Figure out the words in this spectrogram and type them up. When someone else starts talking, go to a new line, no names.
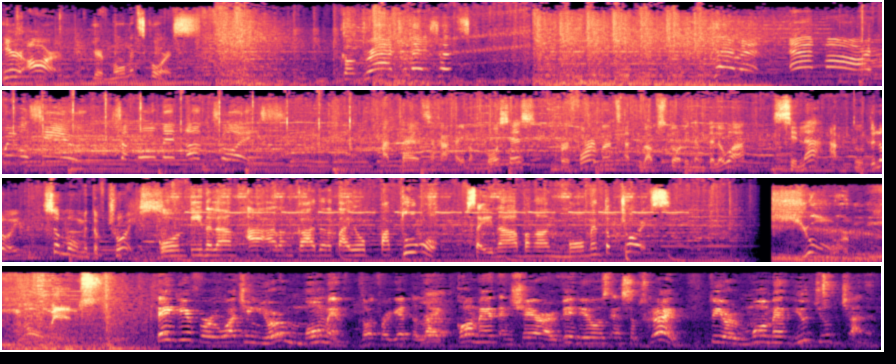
here are your moment scores. Congratulations, Karen and Mark! We will see you sa moment of choice. At dahil sa kakaibang boses, performance at love story ng dalawa, sila ang tutuloy sa moment of choice.
Konti na lang aarangkada na tayo patungo sa inaabangan moment of choice.
Your moments.
Thank you for watching your moment. Don't forget to like, comment, and share our videos and subscribe to your moment YouTube channel.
